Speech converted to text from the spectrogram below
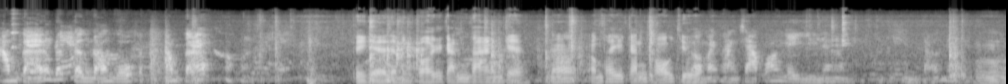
ông kể đất từng đoạn ruột ông kể. Thì kìa để mình coi cái cảnh người ta ăn kìa. Nó ông thấy cái cảnh khổ chưa? Còn mấy thằng sau có dây gì nữa không mình tới ừ.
